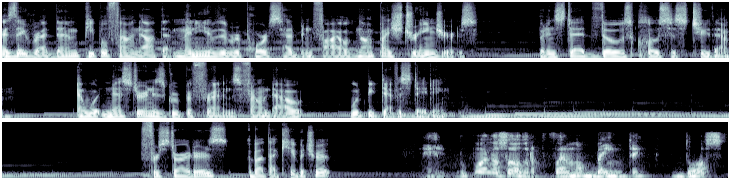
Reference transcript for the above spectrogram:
As they read them, people found out that many of the reports had been filed not by strangers, but instead those closest to them. And what Nestor and his group of friends found out would be devastating. For starters, about that Cuba trip, El grupo de nosotros fuimos 20, dos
